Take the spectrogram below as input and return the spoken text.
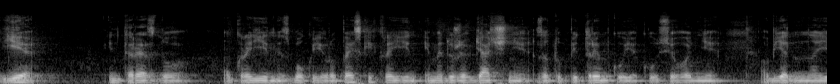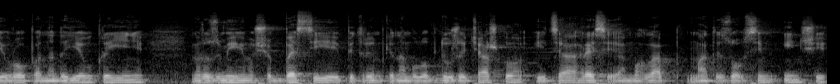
є інтерес до України з боку європейських країн, і ми дуже вдячні за ту підтримку, яку сьогодні Об'єднана Європа надає Україні. Ми розуміємо, що без цієї підтримки нам було б дуже тяжко, і ця агресія могла б мати зовсім інші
